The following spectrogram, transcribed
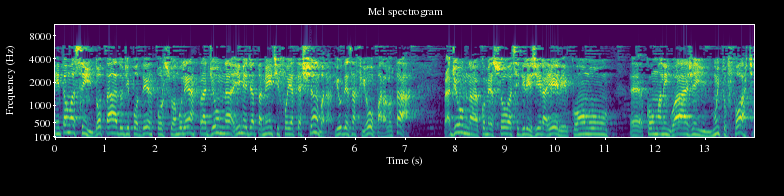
Então, assim, dotado de poder por sua mulher, Pradyumna imediatamente foi até Shambara e o desafiou para lutar. Pradyumna começou a se dirigir a ele como, é, com uma linguagem muito forte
